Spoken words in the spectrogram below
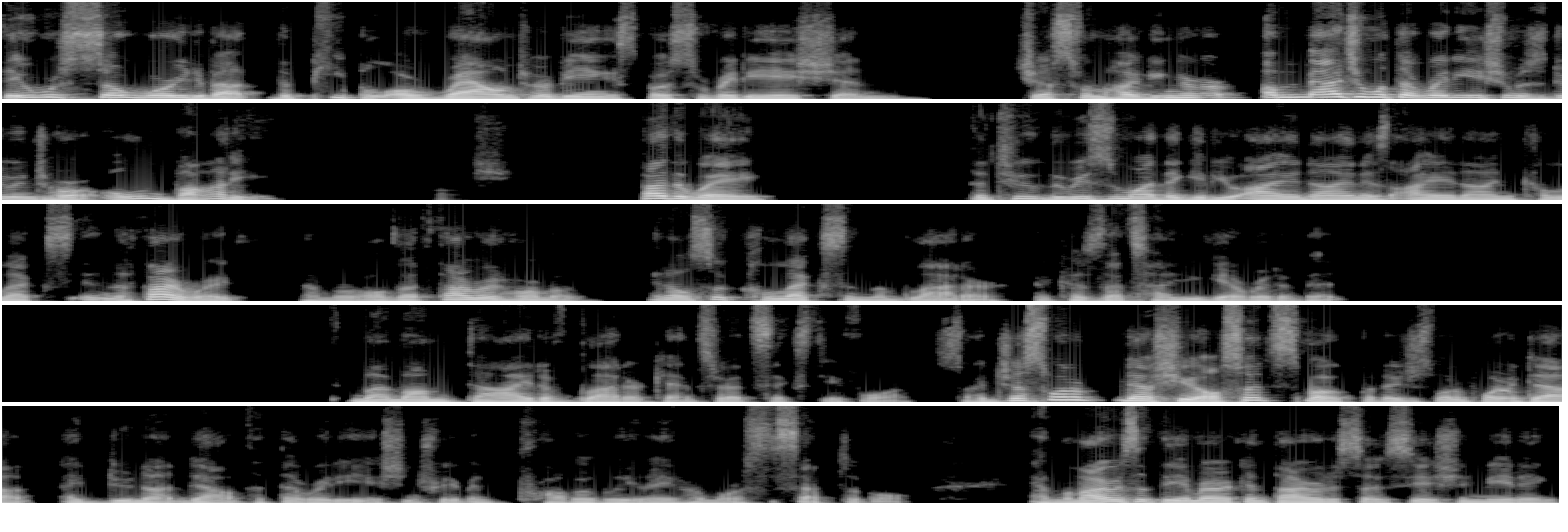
They were so worried about the people around her being exposed to radiation just from hugging her. Imagine what that radiation was doing to her own body. By the way, the two the reason why they give you iodine is iodine collects in the thyroid. Remember all that thyroid hormone. It also collects in the bladder because that's how you get rid of it. My mom died of bladder cancer at 64. So I just want to now she also had smoke, but I just want to point out I do not doubt that that radiation treatment probably made her more susceptible. And when I was at the American Thyroid Association meeting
